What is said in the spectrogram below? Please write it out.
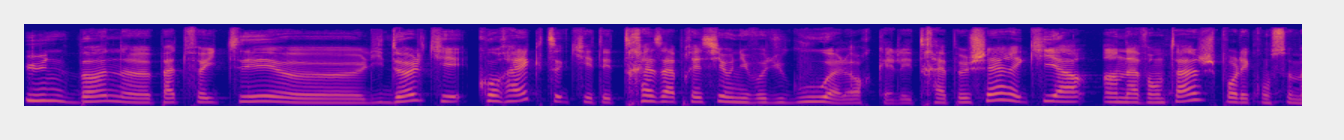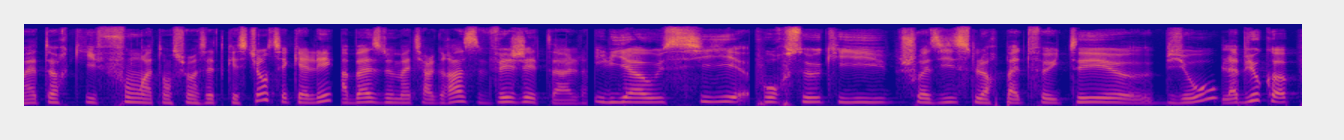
une bonne pâte feuilletée euh, Lidl qui est correcte, qui était très appréciée au niveau du goût alors qu'elle est très peu chère et qui a un avantage pour les consommateurs qui font attention à cette question, c'est qu'elle est à base de matière grasse végétale. Il y a aussi pour ceux qui choisissent leur pâte feuilletée bio, la Biocop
